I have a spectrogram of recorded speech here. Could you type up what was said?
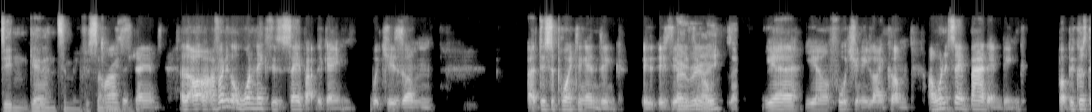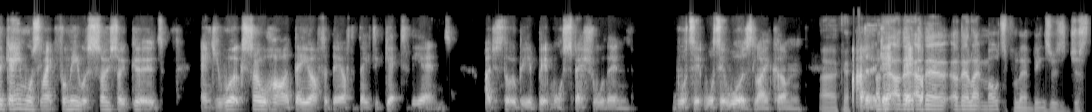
didn't get Yeah. into me for some Oh, reason. I've only got one negative to say about the game, which is um a disappointing ending. Is, is the Oh, only thing I really? Yeah, yeah. Unfortunately, like um, I wouldn't say a bad ending, but because the game was like for me was so so good, and you work so hard day after day after day to get to the end, I just thought it would be a bit more special than what it what it was. Like um, Ah, okay. I don't know. Are there, Game- are, there, are there are there like multiple endings, or is it just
